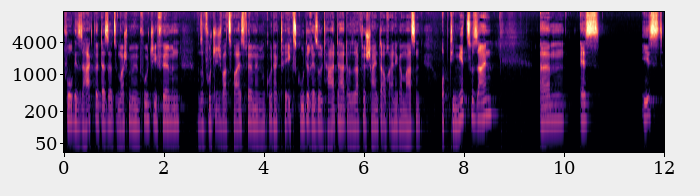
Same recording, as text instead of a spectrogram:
wo gesagt wird, dass er zum Beispiel mit dem Fuji-Filmen, also Fuji Schwarz-Weiß-Filmen mit dem Kodak 3X gute Resultate hat. Also dafür scheint er auch einigermaßen optimiert zu sein. Ähm, es ist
